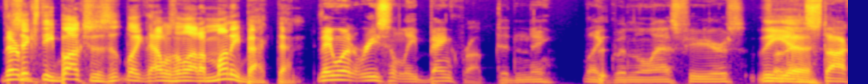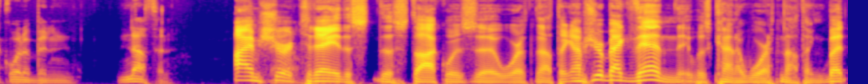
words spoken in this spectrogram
They're- Sixty bucks is like that was a lot of money back then. They went recently bankrupt, didn't they? Like within the last few years. The, so uh, stock would have been nothing. I'm sure today the the stock was uh, worth nothing. I'm sure back then it was kind of worth nothing, but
